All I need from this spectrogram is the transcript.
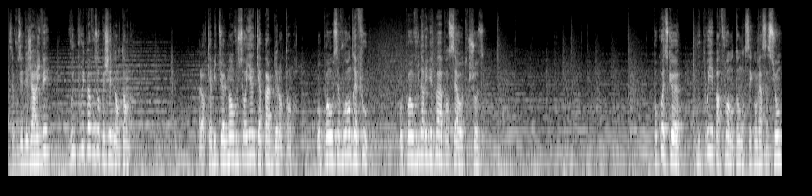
Ça vous est déjà arrivé? Vous ne pouvez pas vous empêcher de l'entendre. Alors qu'habituellement vous seriez incapable de l'entendre. Au point où ça vous rendrait fou. Au point où vous n'arrivez pas à penser à autre chose. Pourquoi est-ce que vous pourriez parfois entendre ces conversations,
